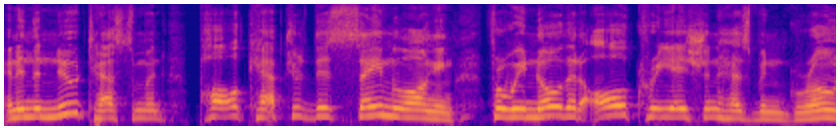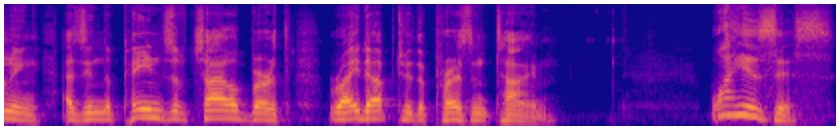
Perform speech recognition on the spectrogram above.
And in the New Testament, Paul captured this same longing, for we know that all creation has been groaning as in the pains of childbirth right up to the present time. Why is this?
